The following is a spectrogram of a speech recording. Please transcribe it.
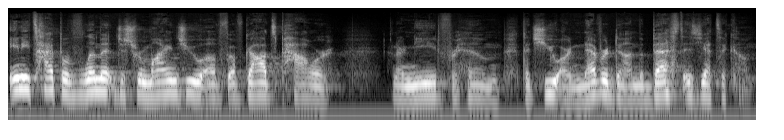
any type of limit just reminds you of, of God's power and our need for Him, that you are never done. The best is yet to come.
